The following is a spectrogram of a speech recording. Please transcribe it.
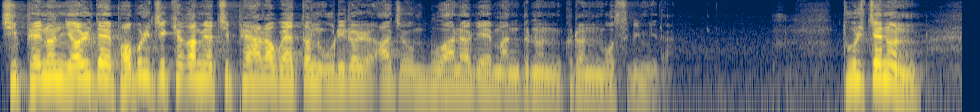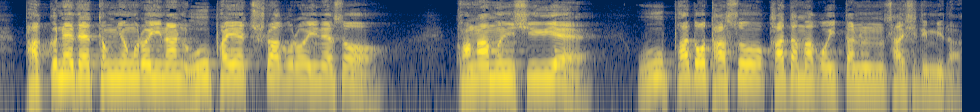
집회는 열대 법을 지켜가며 집회하라고 했던 우리를 아주 무한하게 만드는 그런 모습입니다. 둘째는 박근혜 대통령으로 인한 우파의 추락으로 인해서 광화문 시위에 우파도 다수 가담하고 있다는 사실입니다.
